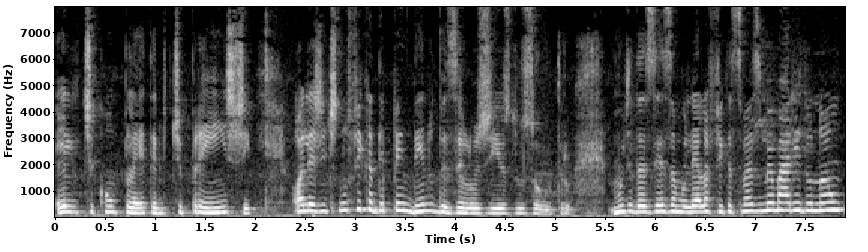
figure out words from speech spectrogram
ele te completa, ele te preenche, olha, a gente não fica dependendo dos elogios dos outros. Muitas das vezes a mulher ela fica assim, mas o meu marido não,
